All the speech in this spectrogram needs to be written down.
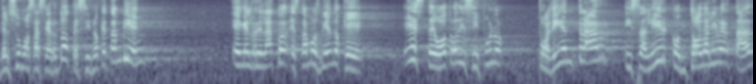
del sumo sacerdote, sino que también en el relato estamos viendo que este otro discípulo podía entrar y salir con toda libertad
